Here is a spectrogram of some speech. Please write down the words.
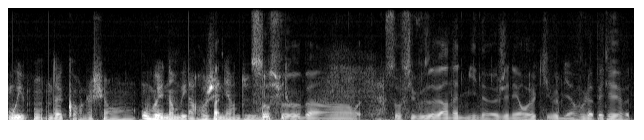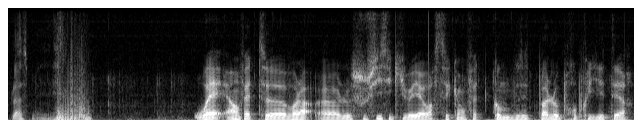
Oui, bon, d'accord, là je suis en. Ouh, mais non, mais il la régénère de. Sauf, euh, ben, ouais. Sauf si vous avez un admin euh, généreux qui veut bien vous la péter à votre place, mais Ouais, en fait, euh, voilà, euh, le souci c'est qu'il va y avoir, c'est qu'en fait, comme vous n'êtes pas le propriétaire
